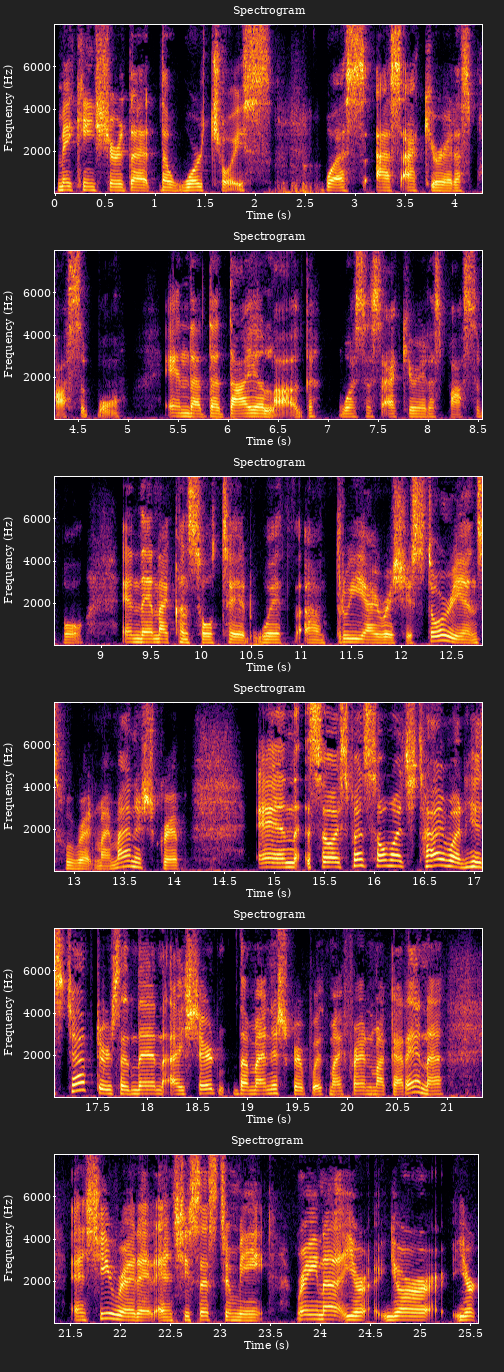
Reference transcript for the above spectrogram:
making sure that the word choice was as accurate as possible and that the dialogue was as accurate as possible. And then I consulted with uh, three Irish historians who read my manuscript. And so I spent so much time on his chapters. And then I shared the manuscript with my friend Macarena and she read it and she says to me, Reyna, your your your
